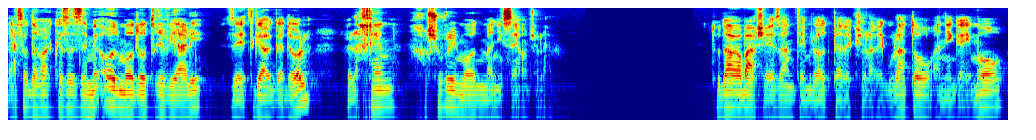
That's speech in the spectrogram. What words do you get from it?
לעשות דבר כזה זה מאוד מאוד לא טריוויאלי, זה אתגר גדול, ולכן חשוב ללמוד מהניסיון שלהם. תודה רבה שהאזנתם לעוד פרק של הרגולטור, אני גיא מור.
